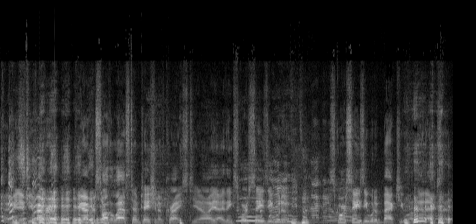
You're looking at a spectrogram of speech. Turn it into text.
I mean, if you ever if you ever saw the Last Temptation of Christ, you know, I, I think Scorsese would have it's on that now, Scorsese would have backed you on that accent.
